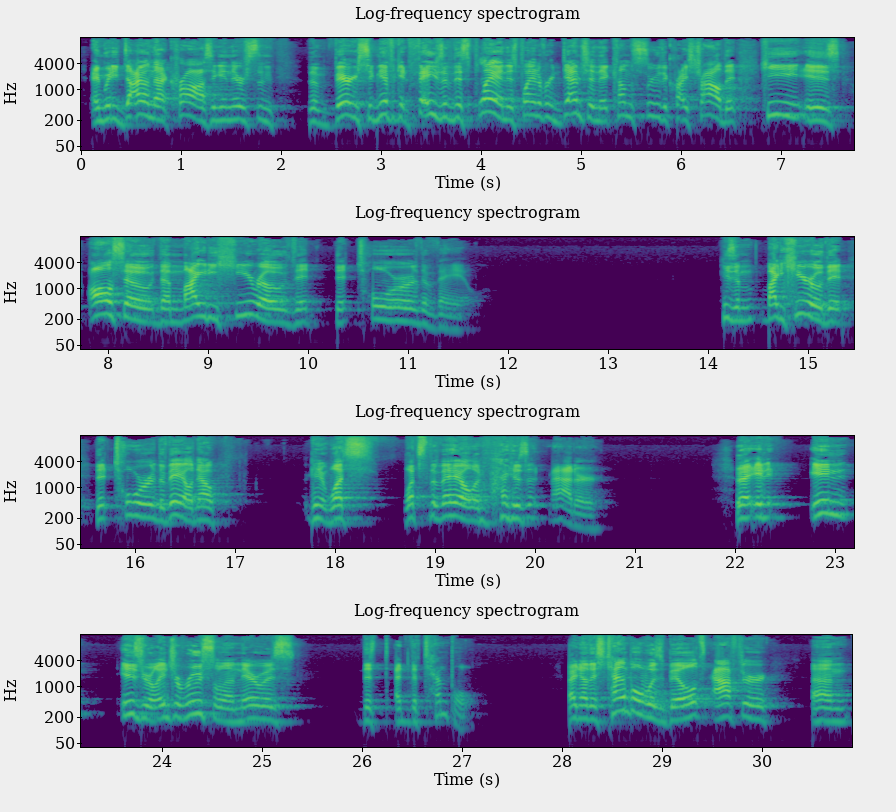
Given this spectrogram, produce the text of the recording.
And when he died on that cross, again, there's some the very significant phase of this plan, this plan of redemption that comes through the Christ child, that he is also the mighty hero that, that tore the veil. He's a mighty hero that, that tore the veil. Now, again, what's, what's the veil and why does it matter? Right, in, in Israel, in Jerusalem, there was the, uh, the temple. Right now, this temple was built after, um,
